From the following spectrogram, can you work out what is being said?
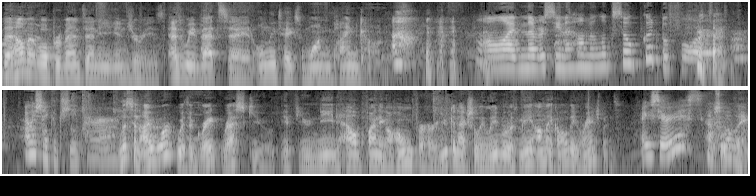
The helmet will prevent any injuries. As we vets say, it only takes one pine cone. oh, I've never seen a helmet look so good before. I wish I could keep her. Listen, I work with a great rescue. If you need help finding a home for her, you can actually leave her with me. I'll make all the arrangements. Are you serious? Absolutely.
